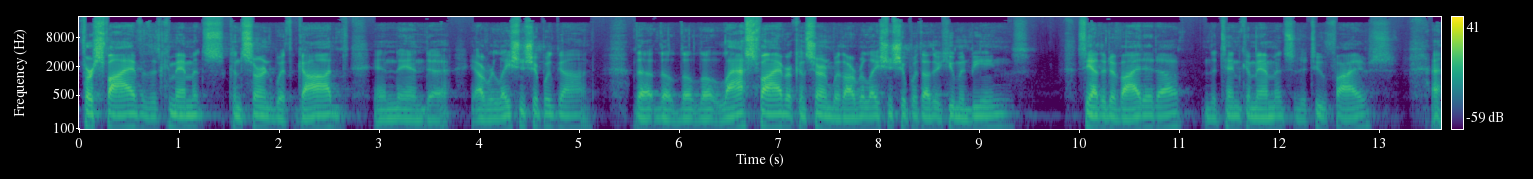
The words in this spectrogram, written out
First five of the commandments concerned with God and, and uh, our relationship with God. The, the, the, the, last five are concerned with our relationship with other human beings. See how they're divided up in the Ten Commandments into two fives? Uh,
